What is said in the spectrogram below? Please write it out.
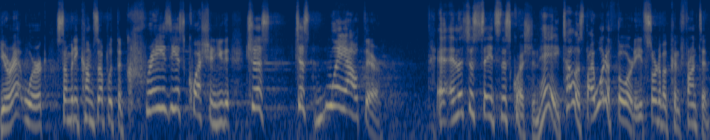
You're at work, somebody comes up with the craziest question you get, just, just way out there. And, and let's just say it's this question Hey, tell us, by what authority? It's sort of a confronted.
